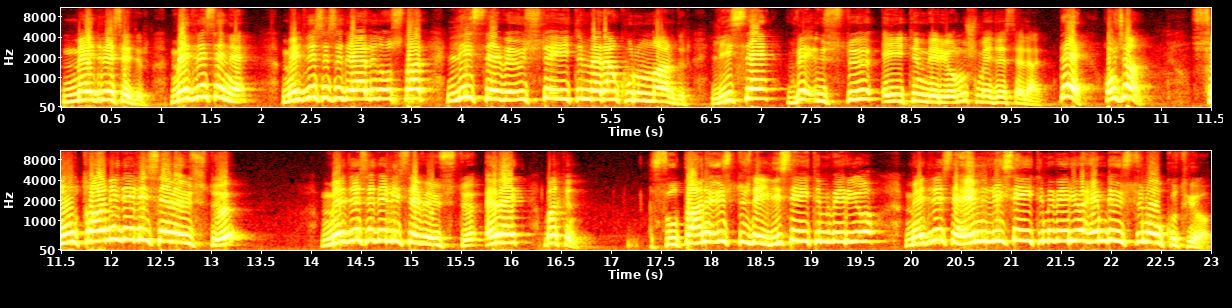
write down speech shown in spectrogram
medresedir. Medrese ne? Medresesi değerli dostlar lise ve üstü eğitim veren kurumlardır. Lise ve üstü eğitim veriyormuş medreseler. De hocam Sultani de lise ve üstü, medrese de lise ve üstü. Evet bakın Sultani üst düzey lise eğitimi veriyor. Medrese hem lise eğitimi veriyor hem de üstünü okutuyor.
